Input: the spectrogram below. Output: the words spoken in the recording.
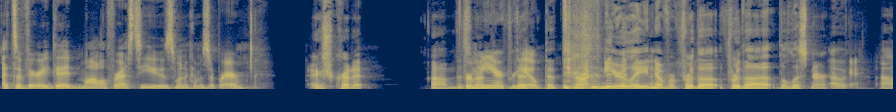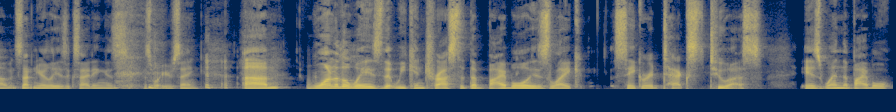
it's a very good model for us to use when it comes to prayer. Extra credit. Um, that's For not- me or for that- you? That's not nearly no for, for the for the the listener. Oh, okay. Um, it's not nearly as exciting as, as what you're saying. Um, one of the ways that we can trust that the Bible is like sacred text to us is when the Bible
